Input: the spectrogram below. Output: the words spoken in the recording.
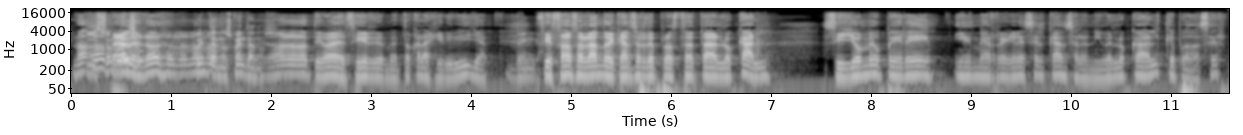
No, no, espérame, eso- no, no, no, no. cuéntanos, cuéntanos. No, no, no, te iba a decir, me toca la jiribilla. Venga. Si estamos hablando de cáncer de próstata local, si yo me operé y me regresa el cáncer a nivel local, ¿qué puedo hacer?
